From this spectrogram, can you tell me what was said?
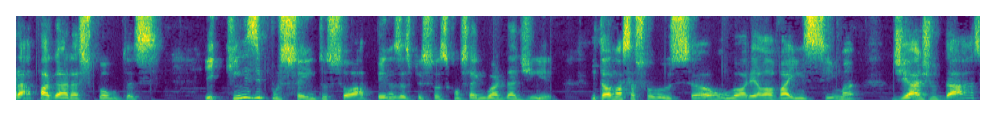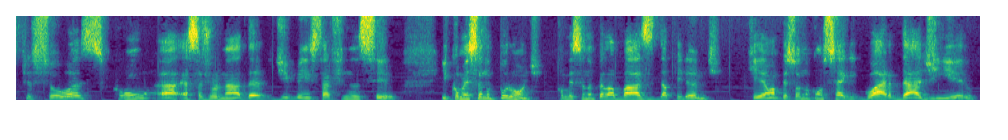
para pagar as contas e 15% só apenas as pessoas conseguem guardar dinheiro. Então a nossa solução, Lore, ela vai em cima de ajudar as pessoas com a, essa jornada de bem-estar financeiro. E começando por onde? Começando pela base da pirâmide, que é uma pessoa não consegue guardar dinheiro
